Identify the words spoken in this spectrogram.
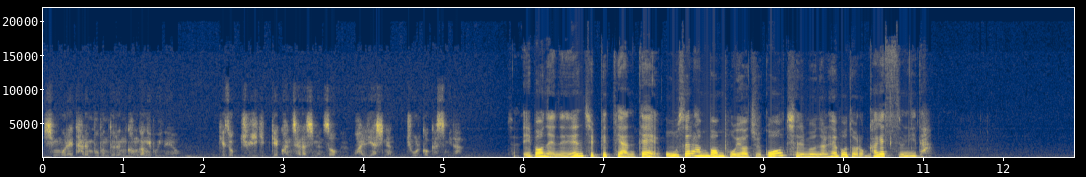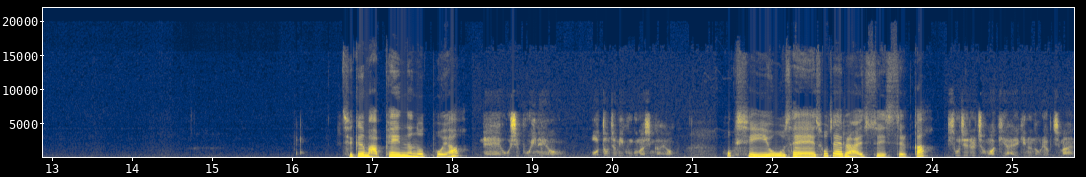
식물의 다른 부분들은 건강해 보이네요. 계속 주의 깊게 관찰하시면서 관리하시면 좋을 것 같습니다. 자, 이번에는 GPT한테 옷을 한번 보여주고 질문을 해보도록 하겠습니다. 지금 앞에 있는 옷 보여? 네, 옷이 보이네요. 어떤 점이 궁금하신가요? 혹시 이 옷의 소재를 알 수 있을까? 소재를 정확히 알기는 어렵지만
